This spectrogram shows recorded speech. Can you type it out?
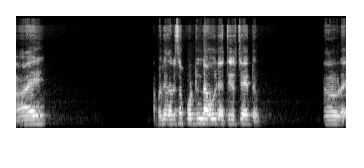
ഹായ് അപ്പൊ നിങ്ങളുടെ സപ്പോർട്ട് ഉണ്ടാവൂലേ തീർച്ചയായിട്ടും. നിങ്ങളുടെ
